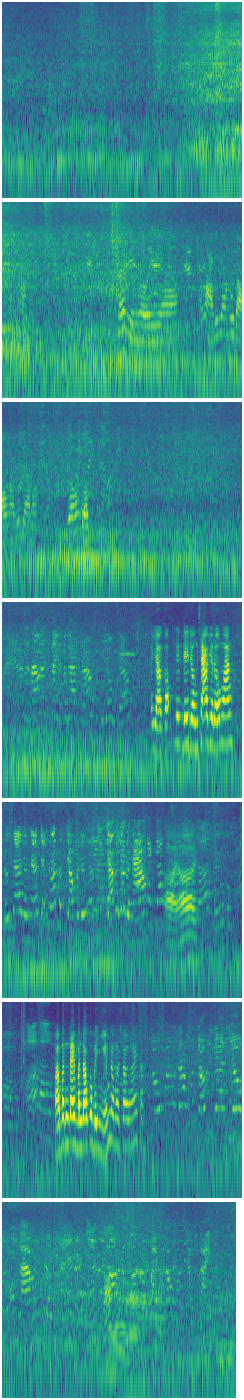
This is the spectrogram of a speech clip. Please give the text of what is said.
Có nhiều người ờ, ở ngoài đi ra mua đồ mà bây giờ là vô không được. Bây giờ có đi, đi đường sau chưa được không anh trời ơi. Mà bên đây mình đâu có bị nhiễm đâu mà sao hết đâu đó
